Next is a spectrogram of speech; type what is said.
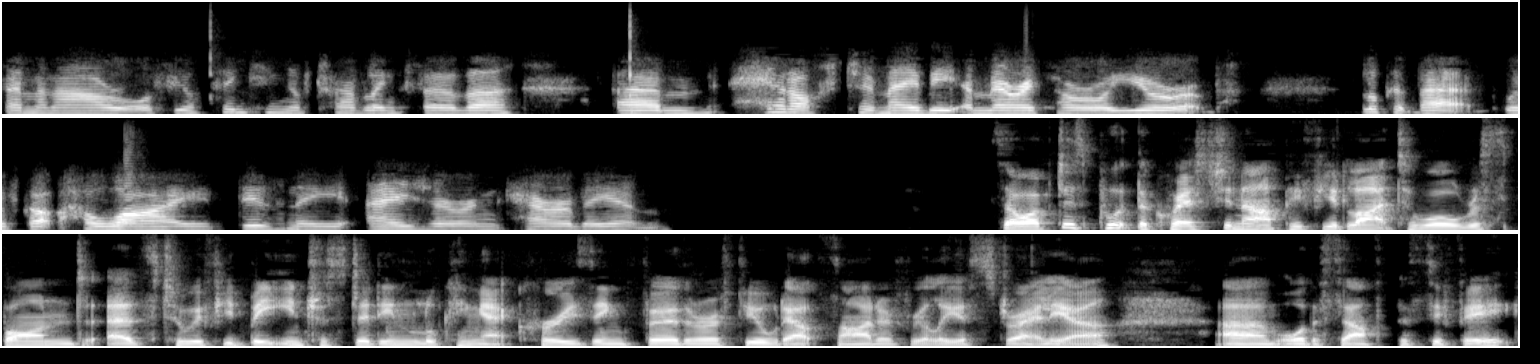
seminar or if you're thinking of traveling further, um, head off to maybe America or Europe. Look at that. We've got Hawaii, Disney, Asia, and Caribbean. So I've just put the question up if you'd like to all respond as to if you'd be interested in looking at cruising further afield outside of really Australia um, or the South Pacific.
